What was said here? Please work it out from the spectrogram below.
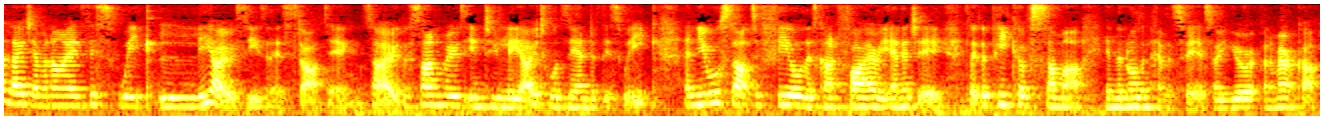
Hello Geminis, this week Leo season is starting. So the sun moves into Leo towards the end of this week and you will start to feel this kind of fiery energy. It's like the peak of summer in the Northern Hemisphere, so Europe and America.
